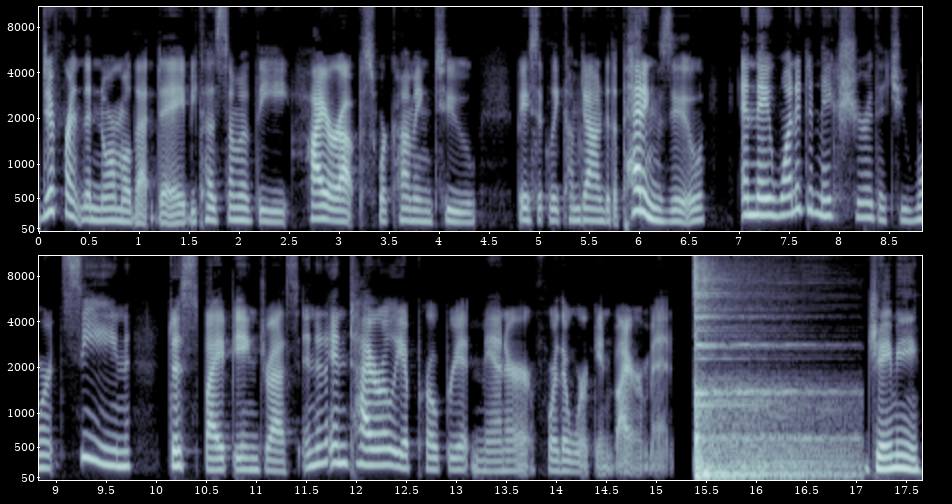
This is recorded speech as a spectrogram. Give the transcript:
different than normal that day because some of the higher ups were coming to basically come down to the petting zoo and they wanted to make sure that you weren't seen despite being dressed in an entirely appropriate manner for the work environment. Jamie,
